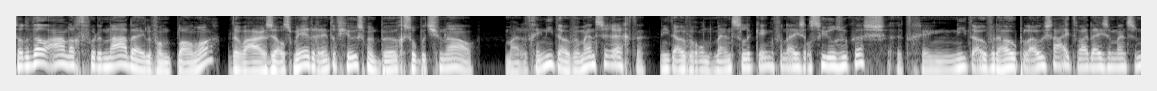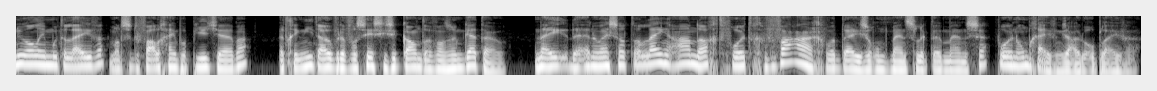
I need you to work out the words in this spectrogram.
Ze hadden wel aandacht voor de nadelen van het plan hoor. Er waren zelfs meerdere interviews met burgers op het journaal. Maar het ging niet over mensenrechten, niet over ontmenselijking van deze asielzoekers. Het ging niet over de hopeloosheid waar deze mensen nu al in moeten leven, omdat ze toevallig geen papiertje hebben. Het ging niet over de fascistische kanten van zo'n ghetto. Nee, de NOS had alleen aandacht voor het gevaar wat deze ontmenselijke mensen voor hun omgeving zouden opleveren.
